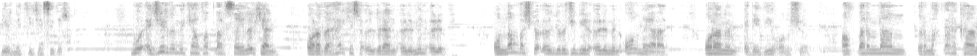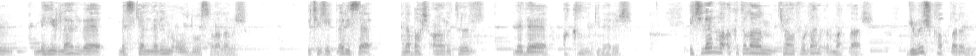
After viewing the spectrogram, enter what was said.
bir neticesidir. Bu ecir ve mükafatlar sayılırken orada herkese öldüren ölümün ölüp, ondan başka öldürücü bir ölümün olmayarak oranın ebedi oluşu, altlarından ırmaklar akan nehirler ve meskenlerin olduğu sıralanır. İçecekler ise ne baş ağrıtır ne de akıl giderir. İçilen ve akıtılan kafurdan ırmaklar, gümüş kapların,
